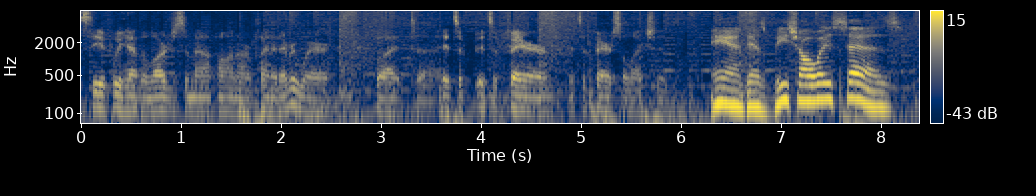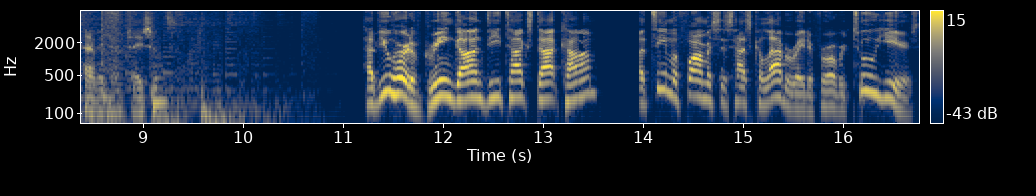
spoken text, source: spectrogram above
see if we have the largest amount on our planet everywhere. But uh, it's a it's a fair it's a fair selection. And as Beach always says, having temptations. Have you heard of GreenGoneDetox.com? A team of pharmacists has collaborated for over two years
